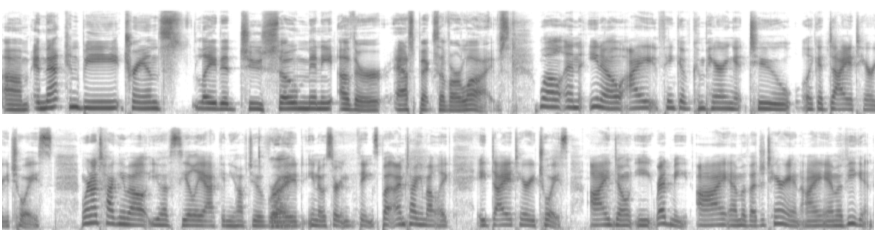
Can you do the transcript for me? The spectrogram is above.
Um, and that can be translated to so many other aspects of our lives. Well, and you know, I think of comparing it to like a dietary choice. We're not talking about you have celiac and you have to avoid, right. you know, certain things, but I'm talking about like a dietary choice. I don't eat red meat. I am a vegetarian. I am a vegan.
